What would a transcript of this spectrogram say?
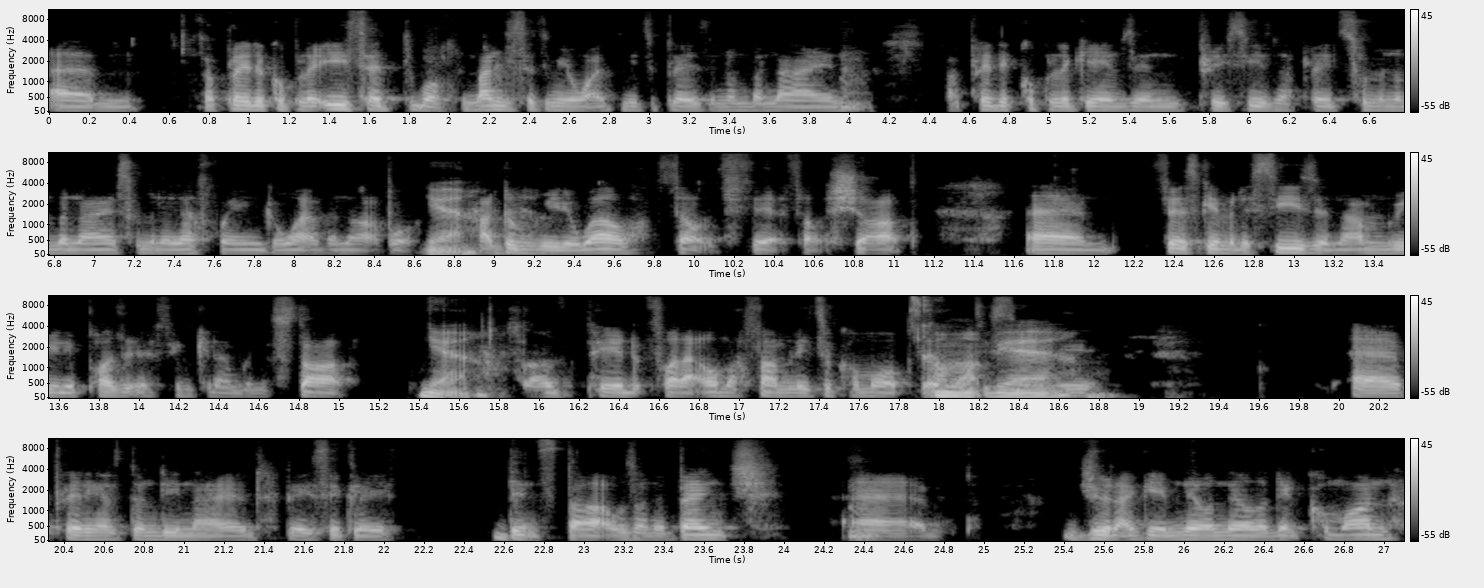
Um, so I played a couple of. He said, well, the manager said to me, he wanted me to play as the number nine. I played a couple of games in pre-season. I played some in number nine, some in the left wing, or whatever not. But Yeah. I done really well. Felt fit, felt sharp. Um, first game of the season, I'm really positive, thinking I'm going to start. Yeah. So I've paid for like all my family to come up. Come up, yeah. me. Uh, played against Dundee United. Basically, didn't start. I was on the bench. Um, drew that game nil nil. I didn't come on.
